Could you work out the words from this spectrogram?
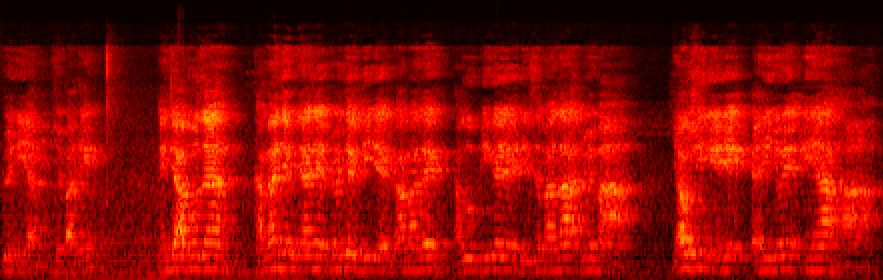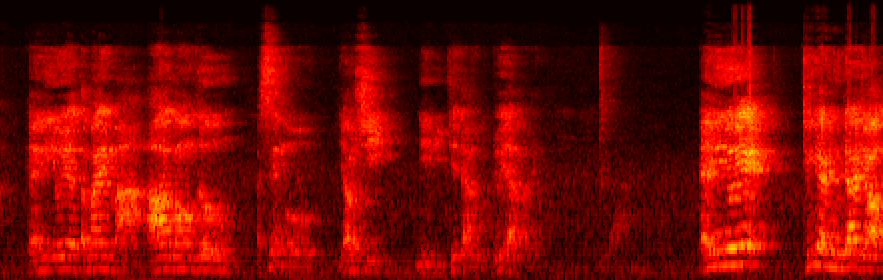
တွေ့နေရပြီဖြစ်ပါတယ်။တင်ကြပုံစံခမန်းချက်များနဲ့တွဲချက်တည်တဲ့ကာမလဲအခုပြီးခဲ့တဲ့ဒီဇင်ဘာလအတွင်းမှာရောက်ရှိနေတဲ့အယ်လီညိုရဲ့အင်အားဟာ အယ်လီညိုရဲ့တမိုင်းမှာအားကောင်းဆုံးအဆင့်ကိုရောက်ရှိနေပြီဖြစ်တာကိုတွေ့ရပါတယ်။အယ်လီညိုရဲ့ထိခိုက်မှုများကြောင့်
